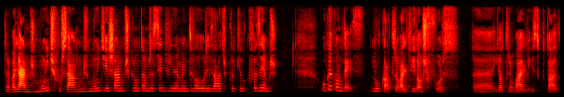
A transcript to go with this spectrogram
trabalharmos muito, esforçarmos-nos muito e acharmos que não estamos a ser devidamente valorizados por aquilo que fazemos. O que acontece no local de trabalho, devido ao esforço uh, e ao trabalho executado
